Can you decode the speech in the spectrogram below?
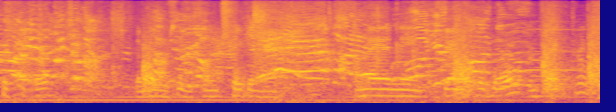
Christopher. The Murder City Saints taking on a man named Jack Brazil and Jack Thriller.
